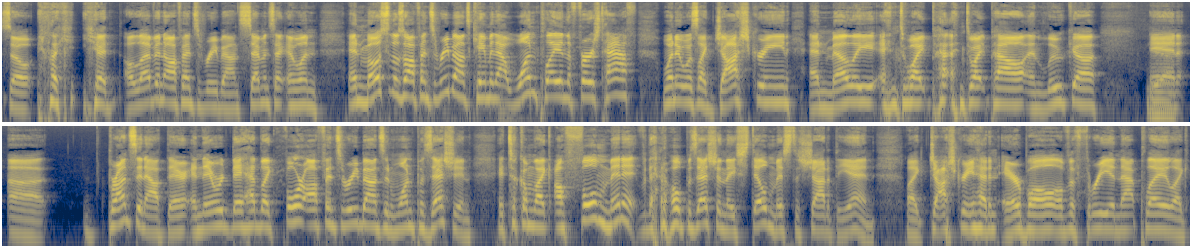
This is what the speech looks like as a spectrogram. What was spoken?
So like you had 11 offensive rebounds, seven second, and and most of those offensive rebounds came in that one play in the first half when it was like Josh Green and Melli and Dwight pa- Dwight Powell and Luka and uh Brunson out there, and they were they had like four offensive rebounds in one possession. It took them like a full minute for that whole possession. They still missed the shot at the end. Like Josh Green had an air ball of a three in that play. Like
